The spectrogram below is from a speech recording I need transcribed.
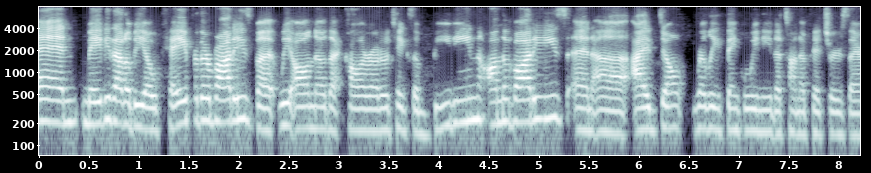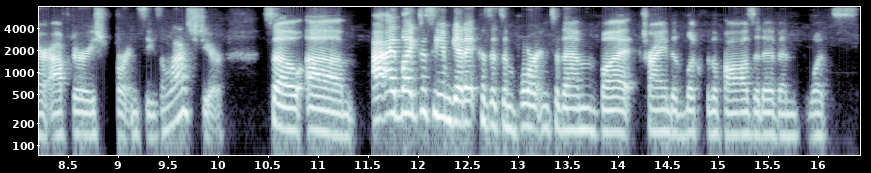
and maybe that'll be okay for their bodies but we all know that colorado takes a beating on the bodies and uh, i don't really think we need a ton of pitchers there after a shortened season last year so um, i'd like to see him get it because it's important to them but trying to look for the positive and what's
